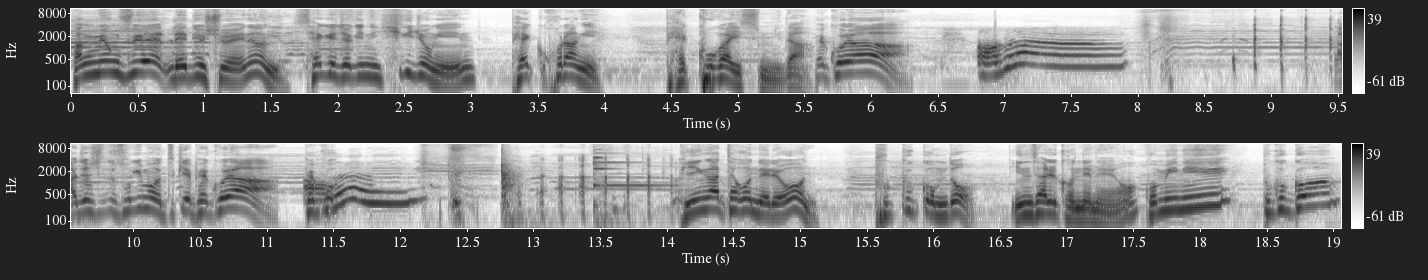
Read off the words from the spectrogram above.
박명수의 라디오 쇼에는 세계적인 희귀종인 백호랑이 백호가 있습니다. 백호야. 아저씨도 속이면 어떡해 백호야. 백호. 빙하 타고 내려온 북극곰도 인사를 건네네요. 고민이 북극곰?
